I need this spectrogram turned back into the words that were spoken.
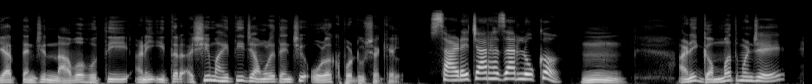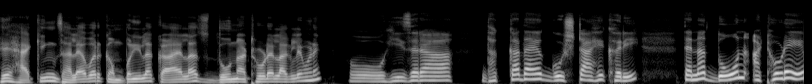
यात त्यांची नावं होती आणि इतर अशी माहिती ज्यामुळे त्यांची ओळख पटू शकेल. साडेचार हजार लोक. हम्म. आणि गंमत म्हणजे हे हॅकिंग झाल्यावर कंपनीला कळायलाच दोन आठवडे लागले म्हणे? हो ही जरा धक्कादायक गोष्ट आहे खरी. त्यांना दोन आठवडे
